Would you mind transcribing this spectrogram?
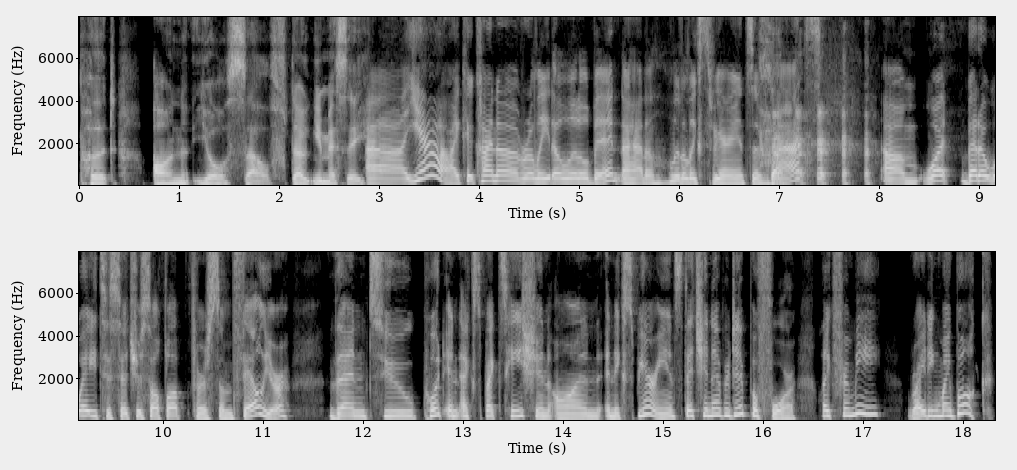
put on yourself, don't you, Missy? Uh, yeah, I could kind of relate a little bit. I had a little experience of that. um, what better way to set yourself up for some failure than to put an expectation on an experience that you never did before? Like for me, writing my book.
